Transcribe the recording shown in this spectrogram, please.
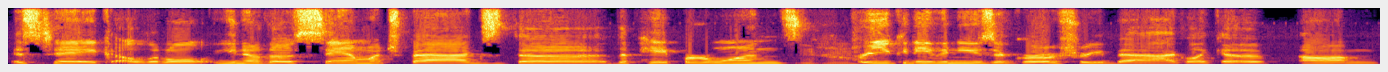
is take a little, you know, those sandwich bags, the the paper ones, mm-hmm. or you can even use a grocery bag, like a, um,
